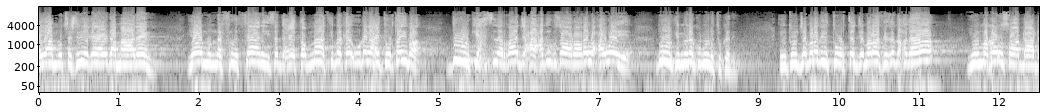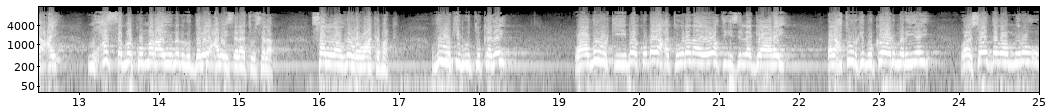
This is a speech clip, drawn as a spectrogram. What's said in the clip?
ayaa mutashriiqii ay dhammaadeen yowmu nafru thaani saddexiyo tobnaadkii markay uu dhagaxi tuurtayba duhurkii sida raajixa xadii ku soo arooray waxaa weeye duhurkii mina kumuuna tukanin intuu jamradii tuurtay jamaraadkii saddexdaa yuu maka u soo dhaadhacay muxasab markuu maraayuu nabigu degay calayh salaatu wasalaam salla duhra waaka marka duhurkii buu tukaday waa duhurkii markuu dhagaxa tuuranaayo waqtigiisi la gaaray dhagax tuurkii buu ka hormariyey waa soo dego minuu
